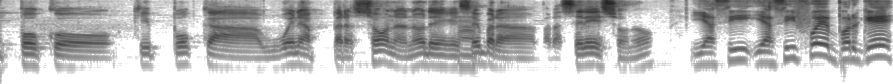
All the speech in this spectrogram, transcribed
poco, qué poca buena persona, ¿no? Tiene que ah. ser para, hacer eso, ¿no? Y así, y así fue, porque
